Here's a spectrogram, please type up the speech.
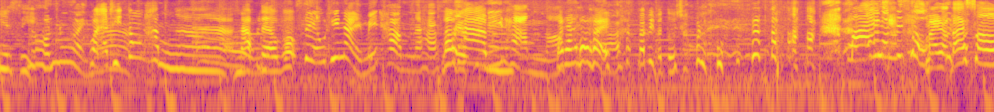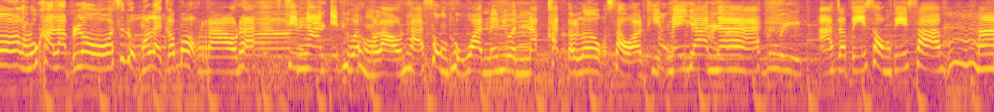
มีสิร้อนเหนื่อยวันอาทิตย์ต้องทำงานอะนับแล้วก็ เซลล์ที่ไหนไม่ทำนะคะเราซลล์ทำ ที่นี่ทำเนาะ มาทำอะไรมาปิดประตูโชว์เลย ไม่เราไม่ส่ง ไม่เราได้ส่งลูกค้ารับโลสะดวกเมื่อไหร่ก็บอกเรานะคะใช่ทีมงาน a p 1ของเรานะคะส่งทุกวันไม่มีวันนักขัดตะเลิกเสาร์อาทิตย์ไม่ย่านนะลุย อาจจะตีสองตีสามอืมมา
